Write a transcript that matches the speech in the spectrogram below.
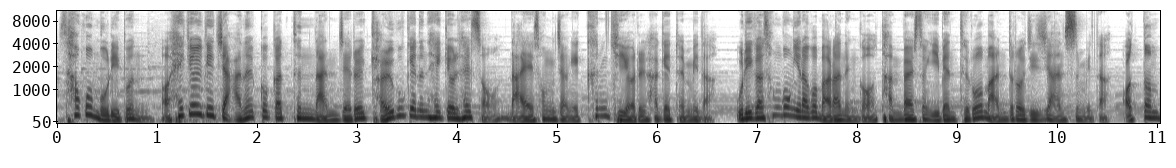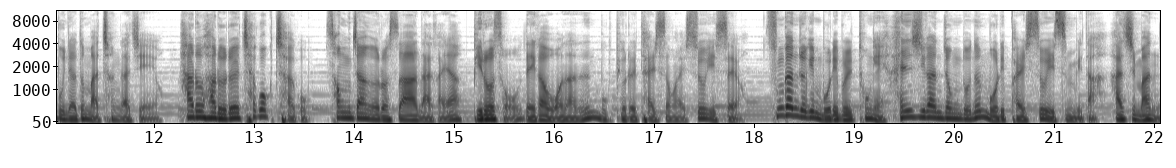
사고 몰입은 어, 해결되지 않을 것 같은 난제를 결국에는 해결해서 나의 성장에 큰 기여를 하게 됩니다. 우리가 성공이라고 말하는 거 단발성 이벤트로 만들어지지 않습니다. 어떤 분야도 마찬가지예요. 하루하루를 차곡차곡 성장으로 쌓아 나가야 비로소 내가 원하는 목표를 달성할 수 있어요. 순간적인 몰입을 통해 1시간 정도는 몰입할 수 있습니다. 하지만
